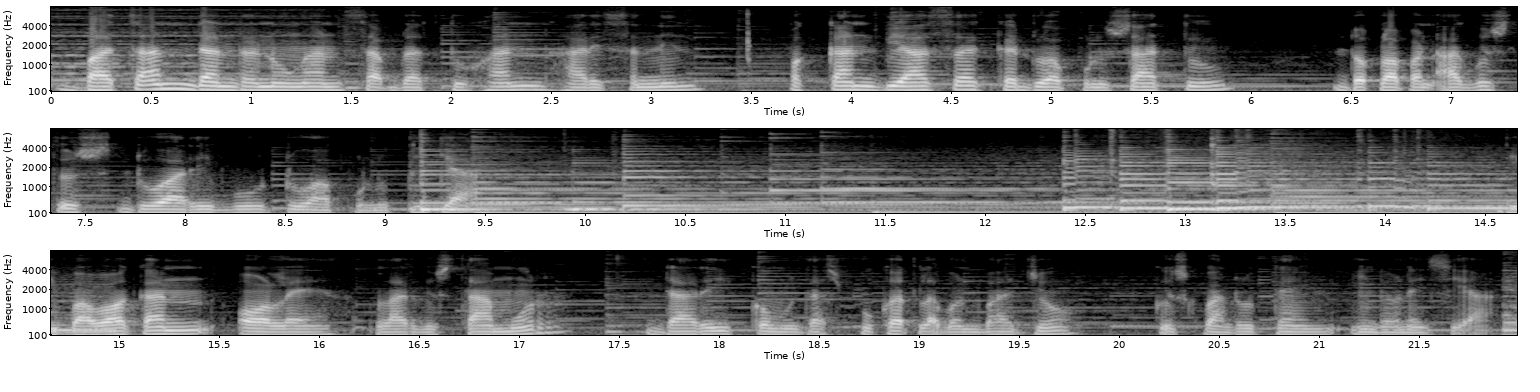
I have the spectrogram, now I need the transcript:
Bacaan dan Renungan Sabda Tuhan Hari Senin Pekan Biasa ke-21 28 Agustus 2023 Dibawakan oleh Largus Tamur dari Komunitas Pukat Labuan Bajo, Kuskupan Ruteng, Indonesia.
